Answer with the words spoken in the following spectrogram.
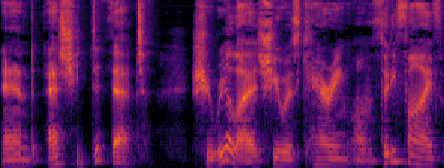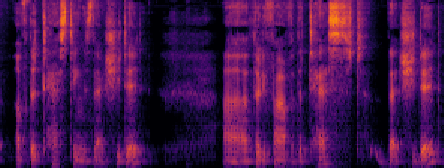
And as she did that, she realized she was carrying on 35 of the testings that she did, uh, 35 of the tests that she did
